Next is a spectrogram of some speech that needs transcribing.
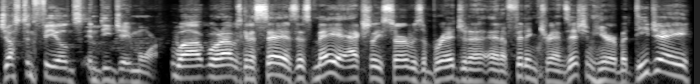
Justin Fields and DJ Moore. Well, what I was going to say is this may actually serve as a bridge and a, and a fitting transition here, but DJ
